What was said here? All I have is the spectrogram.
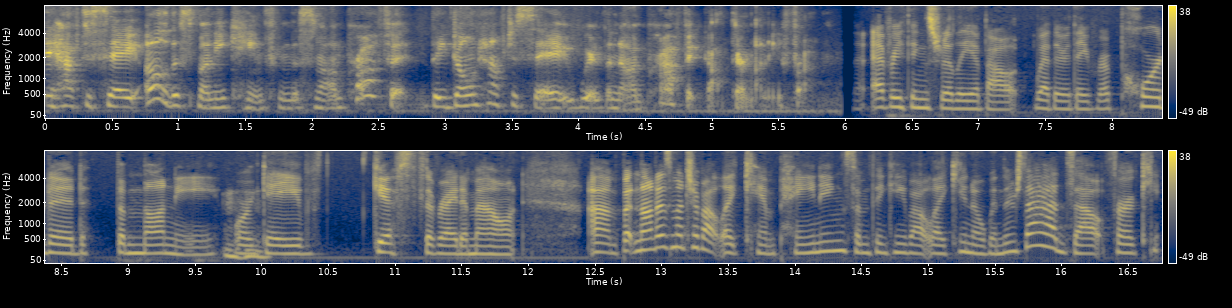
they have to say, oh, this money came from this nonprofit. They don't have to say where the nonprofit got their money from. Everything's really about whether they reported the money mm-hmm. or gave gifts the right amount, um, but not as much about like campaigning. So I'm thinking about like, you know, when there's ads out for a, ca-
